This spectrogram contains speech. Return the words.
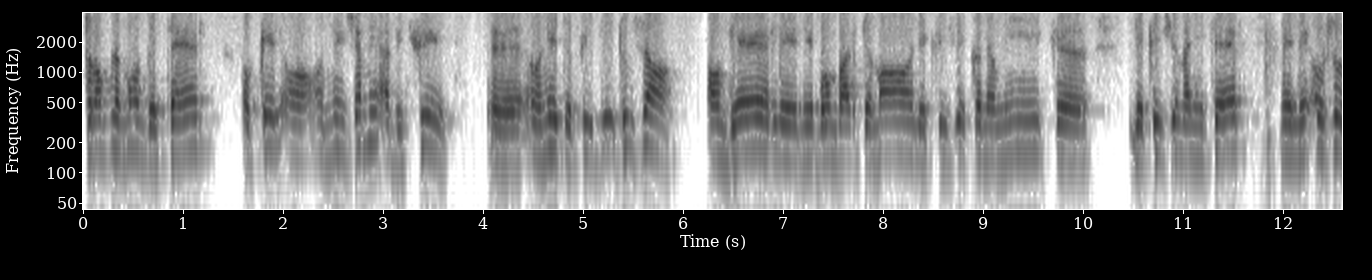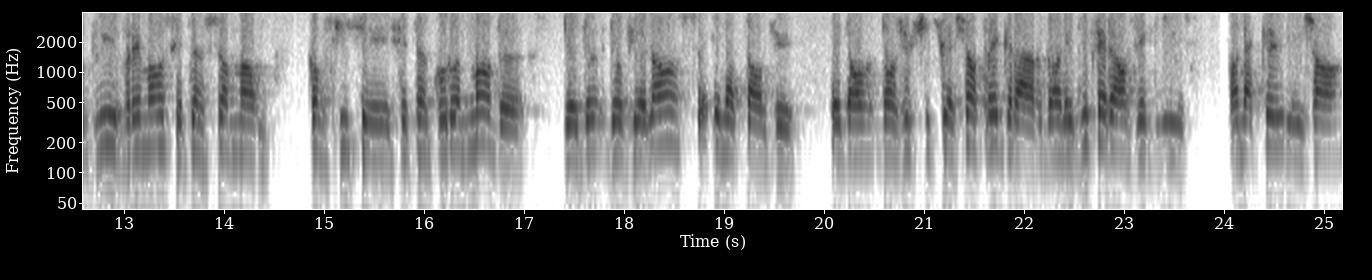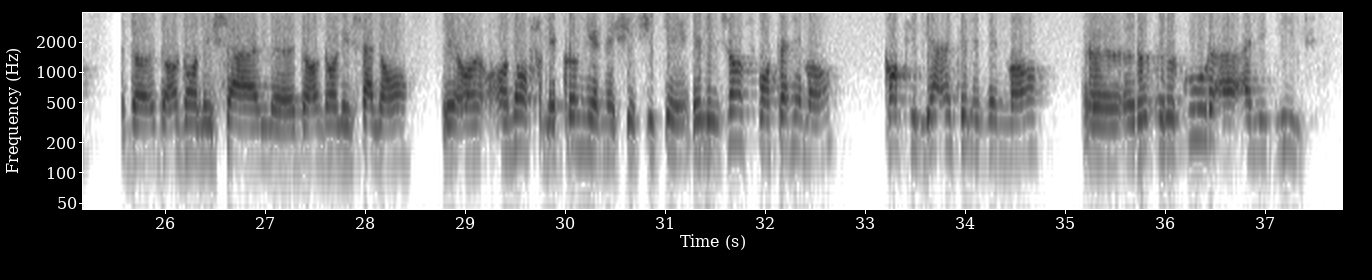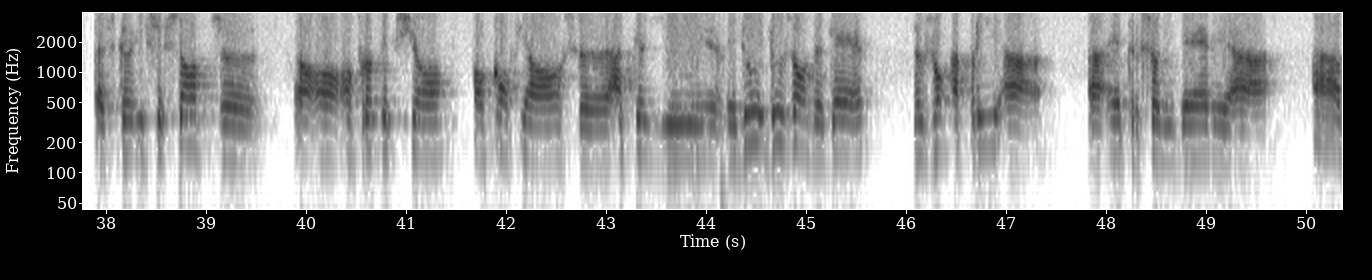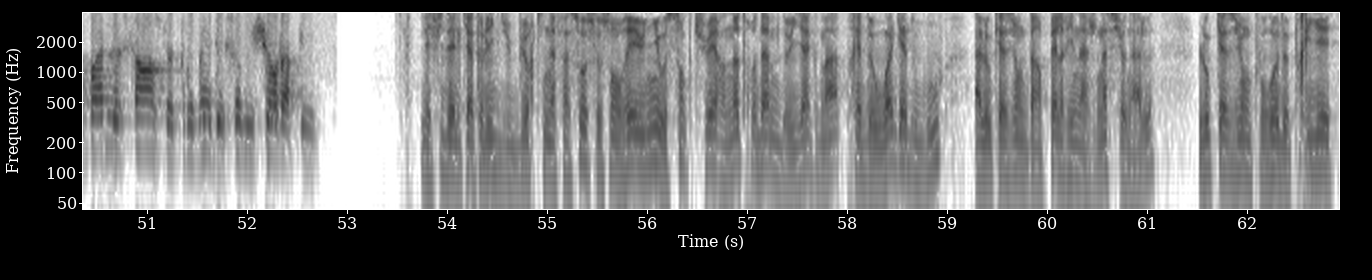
tremblement de terre auquel on n'est jamais habitué. Euh, on est depuis 12 ans en guerre, les, bombardements, les crises économiques, euh, les crises humanitaires. Mais, aujourd'hui, vraiment, c'est un summum, comme si c'est un couronnement de, de, violence inattendue. Et dans, dans une situation très grave, dans les différentes églises, on accueille les gens dans, les salles, dans, les salons, et on, offre les premières nécessités. Et les gens, spontanément, quand il y a un tel événement, euh, recourent à, l'église parce qu'ils se sentent euh, en, protection, en confiance, accueillis. Et 12 ans de guerre nous ont appris à, être solidaires et à, à avoir le sens de trouver des solutions rapides. Les fidèles catholiques du Burkina Faso se sont réunis au sanctuaire Notre-Dame de Yagma, près de Ouagadougou, à l'occasion d'un pèlerinage national. L'occasion pour eux de prier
